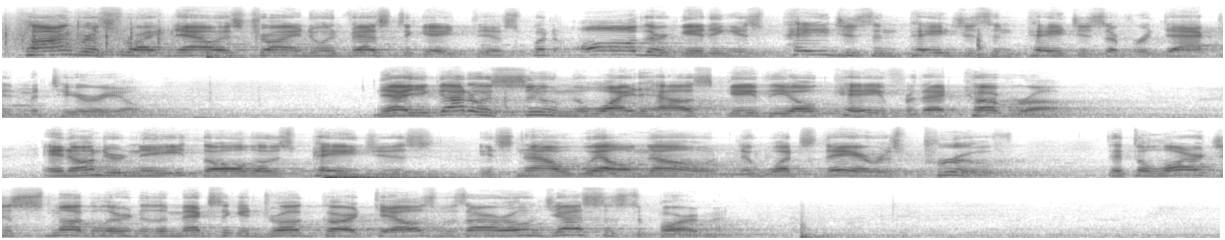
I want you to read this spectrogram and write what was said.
Congress right now is trying to investigate this, but all they're getting is pages and pages and pages of redacted material. Now, you got to assume the White House gave the okay for that cover up. And underneath all those pages, it's now well known that what's there is proof that the largest smuggler to the Mexican drug cartels was our own Justice Department.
